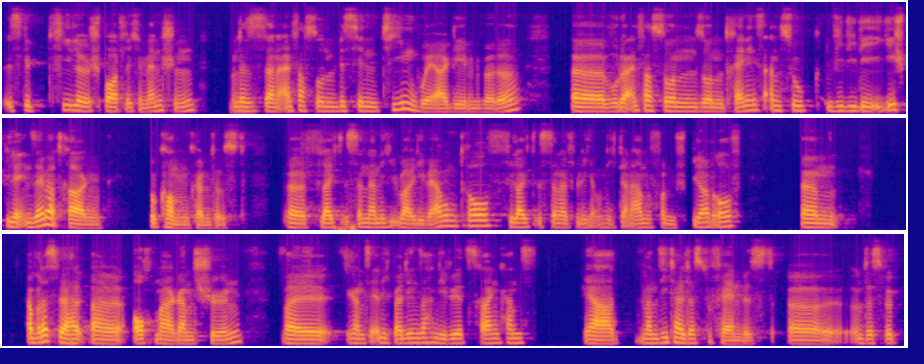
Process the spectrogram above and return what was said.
es gibt viele sportliche Menschen und dass es dann einfach so ein bisschen Teamwear geben würde, äh, wo du einfach so einen so Trainingsanzug, wie die DEG-Spieler ihn selber tragen, bekommen könntest. Äh, vielleicht ist dann da nicht überall die Werbung drauf, vielleicht ist da natürlich auch nicht der Name von dem Spieler drauf. Ähm, aber das wäre halt mal auch mal ganz schön, weil ganz ehrlich, bei den Sachen, die du jetzt tragen kannst, ja, man sieht halt, dass du Fan bist. Äh, und das wirkt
